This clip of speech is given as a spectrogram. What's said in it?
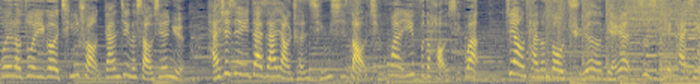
为了做一个清爽干净的小仙女，还是建议大家养成勤洗澡、勤换衣服的好习惯，这样才能够取悦了别人，自己也开心。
